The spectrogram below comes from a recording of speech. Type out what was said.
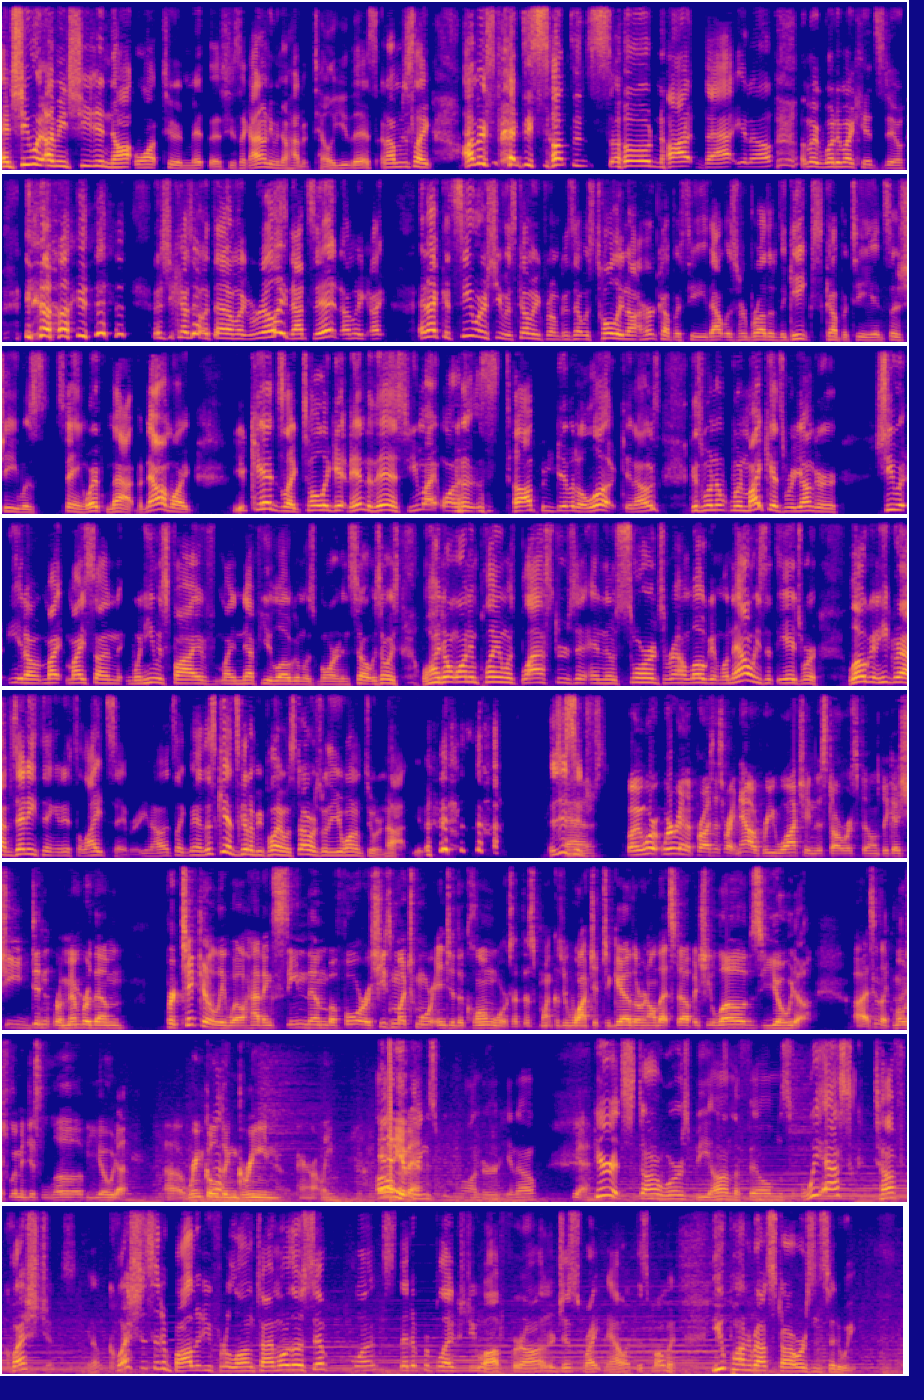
And she would, I mean, she did not want to admit this. She's like, I don't even know how to tell you this. And I'm just like, I'm expecting something so not that, you know? I'm like, what do my kids do? and she comes out with that. I'm like, really? That's it? I'm like, I, and I could see where she was coming from because that was totally not her cup of tea. That was her brother, the geek's cup of tea. And so she was staying away from that. But now I'm like, your kid's like totally getting into this. You might want to stop and give it a look, you know? Because when when my kids were younger, she would, you know, my my son when he was five, my nephew Logan was born, and so it was always, well, I don't want him playing with blasters and, and those swords around Logan. Well, now he's at the age where Logan he grabs anything and it's a lightsaber. You know, it's like, man, this kid's gonna be playing with Star Wars whether you want him to or not. You know, it's just interesting. I mean, we're we're in the process right now of rewatching the Star Wars films because she didn't remember them particularly well, having seen them before. She's much more into the Clone Wars at this point because we watch it together and all that stuff, and she loves Yoda. Uh, it seems like most women just love Yoda, uh, wrinkled and green, apparently. In all any the event, things we ponder, you know. Yeah. Here at Star Wars Beyond the Films, we ask tough questions. You know, questions that have bothered you for a long time, or those simple ones that have perplexed you off or on, or just right now at this moment. You ponder about Star Wars, and so do we.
